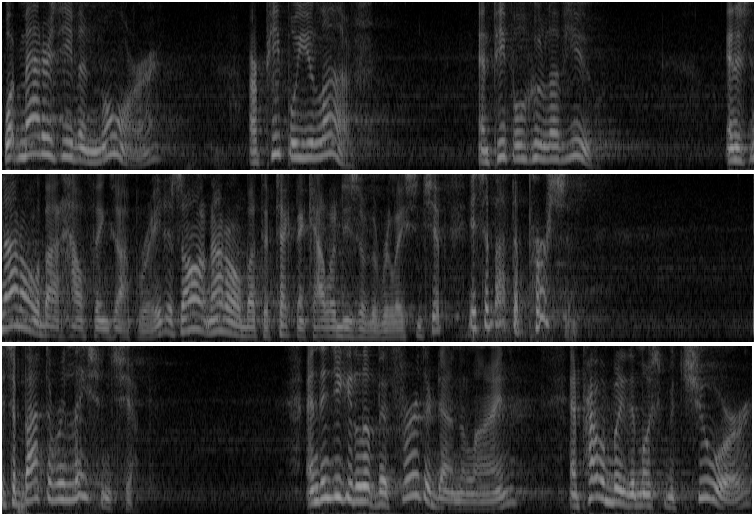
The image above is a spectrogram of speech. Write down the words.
what matters even more are people you love and people who love you. And it's not all about how things operate, it's all, not all about the technicalities of the relationship, it's about the person. It's about the relationship. And then you get a little bit further down the line, and probably the most mature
